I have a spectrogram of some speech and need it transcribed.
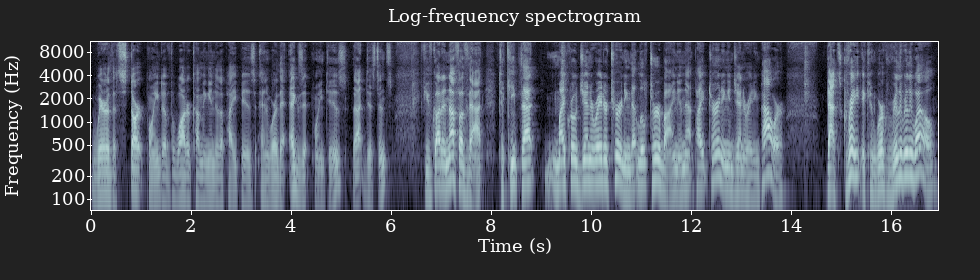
where the start point of the water coming into the pipe is and where the exit point is, that distance. If you've got enough of that to keep that micro generator turning, that little turbine in that pipe turning and generating power, that's great. It can work really, really well.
